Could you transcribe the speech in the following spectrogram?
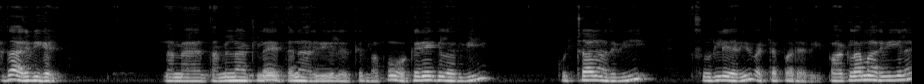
அது அருவிகள். நம்ம தமிழ்நாட்டில் எத்தனை அருவிகள் இருக்குதுன்னு பார்ப்போம். ஒகேனேக்கல் அருவி குற்றாலம் அருவி சுருளி அருவி வட்டப்பாறை அருவி. பார்க்கலாமா அருவிகளை?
